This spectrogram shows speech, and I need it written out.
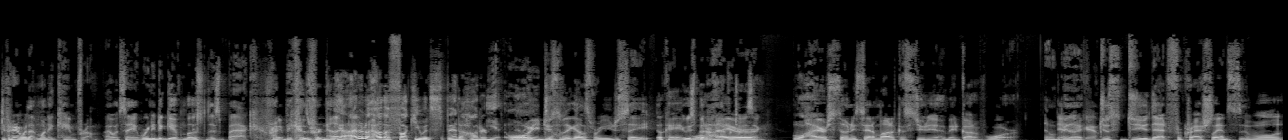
depending on where that money came from, I would say we need to give most of this back, right? Because we're not. yeah, I don't know how the fuck you would spend a hundred. Yeah, or you do million something else where you just say, okay, we spend we'll on hire, advertising. we'll hire Sony Santa Monica Studio who made God of War. And we'll Yeah, be like, just do that for Crashlands. And we'll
